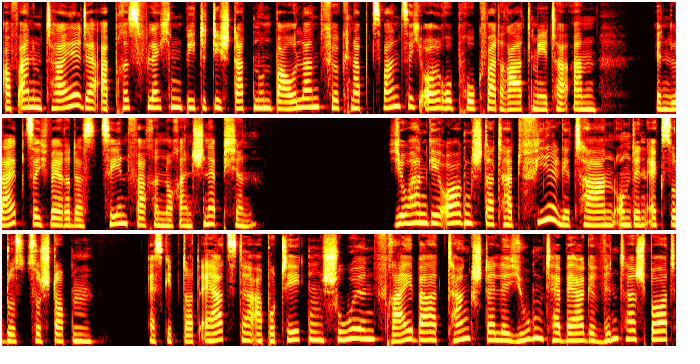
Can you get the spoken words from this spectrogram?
Auf einem Teil der Abrissflächen bietet die Stadt nun Bauland für knapp 20 Euro pro Quadratmeter an. In Leipzig wäre das Zehnfache noch ein Schnäppchen. Johann Georgenstadt hat viel getan, um den Exodus zu stoppen. Es gibt dort Ärzte, Apotheken, Schulen, Freibad, Tankstelle, Jugendherberge, Wintersport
